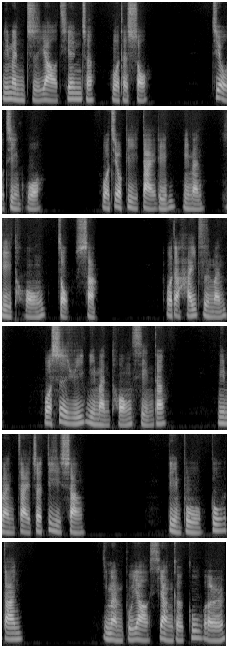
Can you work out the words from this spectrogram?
你们只要牵着我的手，就近我，我就必带领你们一同走上。我的孩子们，我是与你们同行的。你们在这地上并不孤单。你们不要像个孤儿。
